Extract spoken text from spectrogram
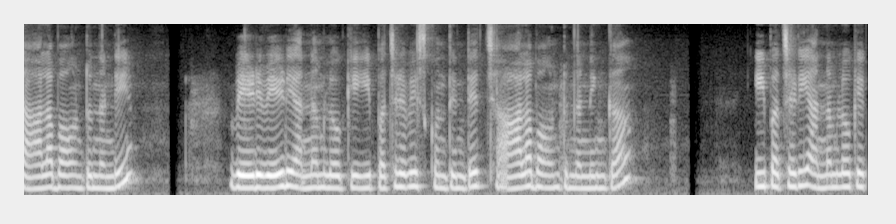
చాలా బాగుంటుందండి. వేడి వేడి అన్నంలోకి ఈ పచ్చడి వేసుకొని తింటే చాలా బాగుంటుందండి ఇంకా. ఈ పచ్చడి అన్నంలోకే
